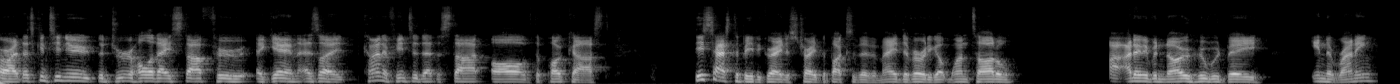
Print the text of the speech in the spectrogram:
All right, let's continue the Jrue Holiday stuff. Who, again, as I kind of hinted at the start of the podcast, this has to be the greatest trade the Bucks have ever made. They've already got one title. I don't even know who would be in the running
